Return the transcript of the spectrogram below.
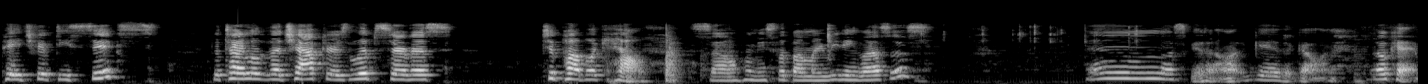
page 56. The title of the chapter is Lip Service to Public Health. So let me slip on my reading glasses. And let's get, on, get it going. Okay.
